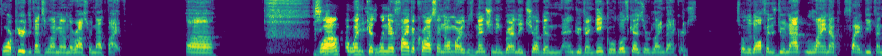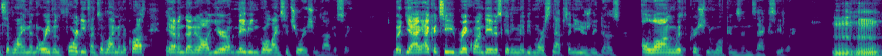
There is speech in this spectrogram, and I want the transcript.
four pure defensive linemen on the roster, not five. Uh well, when because when they're five across, and Omar was mentioning Bradley Chubb and Andrew Van Ginkel, those guys are linebackers. So the Dolphins do not line up five defensive linemen or even four defensive linemen across. They haven't done it all year, maybe in goal line situations, obviously. But yeah, I, could see Raekwon Davis getting maybe more snaps than he usually does, along with Christian Wilkins and Zach Sieler. Hmm.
